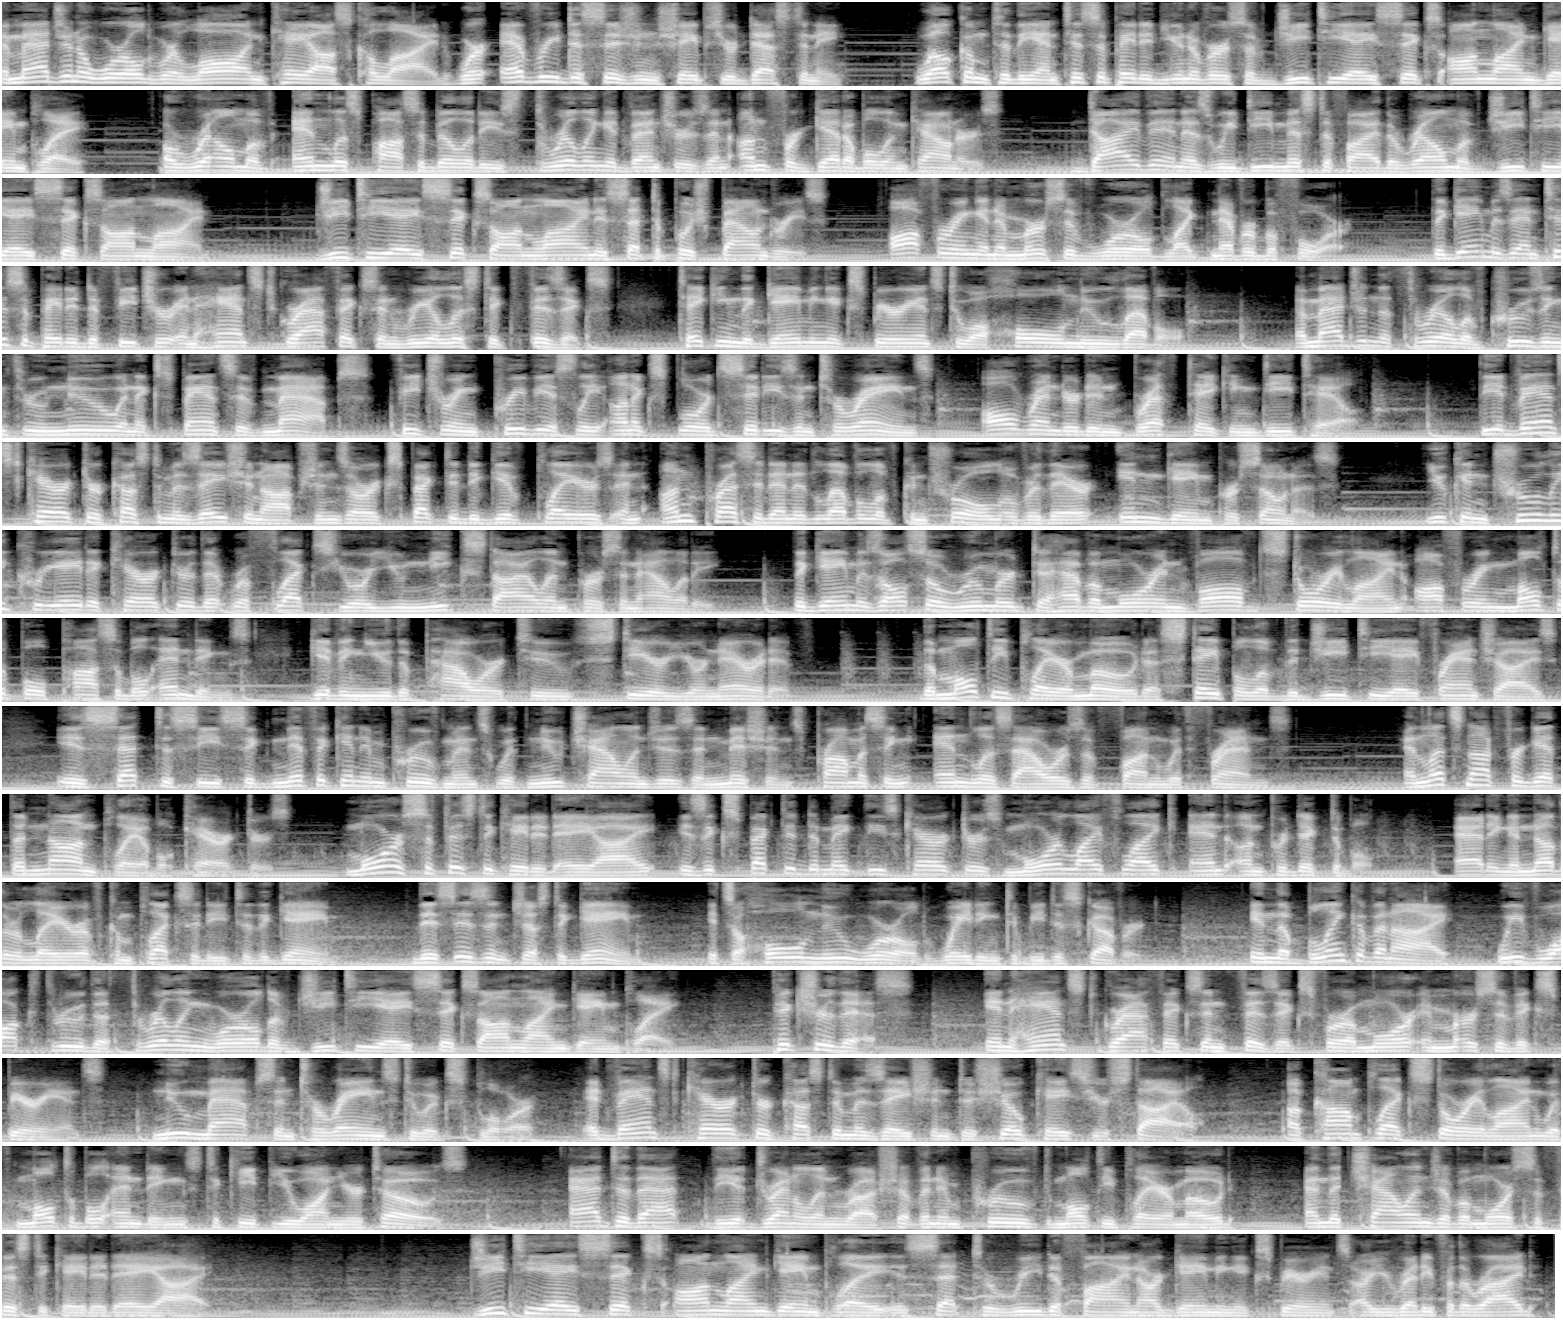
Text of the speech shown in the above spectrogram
Imagine a world where law and chaos collide, where every decision shapes your destiny. Welcome to the anticipated universe of GTA 6 online gameplay, a realm of endless possibilities, thrilling adventures, and unforgettable encounters. Dive in as we demystify the realm of GTA 6 Online. GTA 6 Online is set to push boundaries, offering an immersive world like never before. The game is anticipated to feature enhanced graphics and realistic physics, taking the gaming experience to a whole new level. Imagine the thrill of cruising through new and expansive maps, featuring previously unexplored cities and terrains, all rendered in breathtaking detail. The advanced character customization options are expected to give players an unprecedented level of control over their in-game personas. You can truly create a character that reflects your unique style and personality. The game is also rumored to have a more involved storyline offering multiple possible endings, giving you the power to steer your narrative. The multiplayer mode, a staple of the GTA franchise, is set to see significant improvements with new challenges and missions promising endless hours of fun with friends. And let's not forget the non-playable characters. More sophisticated AI is expected to make these characters more lifelike and unpredictable, adding another layer of complexity to the game. This isn't just a game, it's a whole new world waiting to be discovered. In the blink of an eye, we've walked through the thrilling world of GTA 6 online gameplay. Picture this. Enhanced graphics and physics for a more immersive experience, new maps and terrains to explore, advanced character customization to showcase your style, a complex storyline with multiple endings to keep you on your toes. Add to that, the adrenaline rush of an improved multiplayer mode, and the challenge of a more sophisticated AI. GTA 6 online gameplay is set to redefine our gaming experience. Are you ready for the ride?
